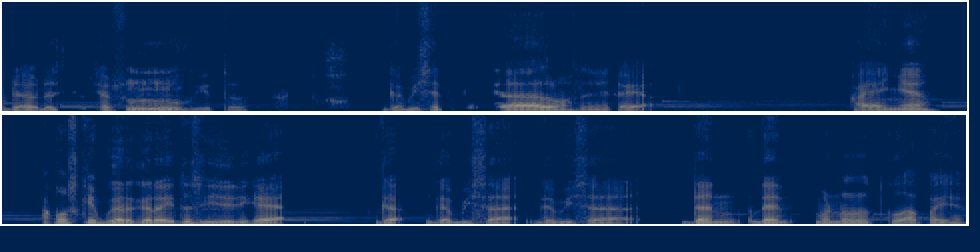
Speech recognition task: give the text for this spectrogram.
udah udah siap-siap Mm-mm. subuh gitu nggak bisa ditinggal maksudnya kayak kayaknya aku skip gara-gara itu sih jadi kayak nggak nggak bisa nggak bisa dan dan menurutku apa ya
